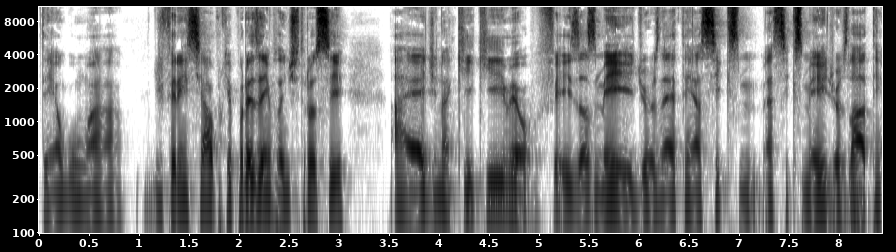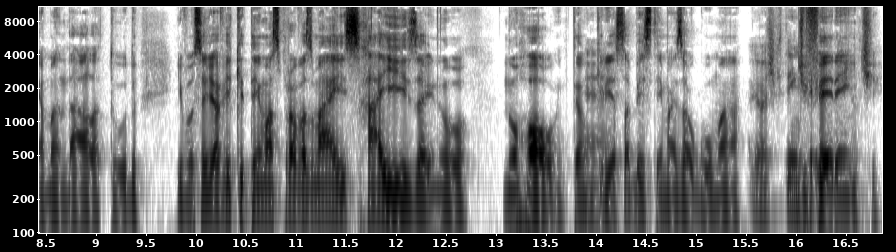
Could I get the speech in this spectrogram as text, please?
tem alguma diferencial? Porque, por exemplo, a gente trouxe a Edna aqui que, meu, fez as Majors, né? Tem as Six, as six Majors lá, tem a Mandala, tudo. E você já viu que tem umas provas mais raiz aí no, no hall. Então, eu queria saber se tem mais alguma Eu acho que tem, diferente.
